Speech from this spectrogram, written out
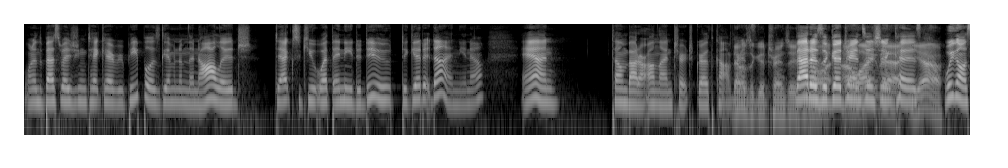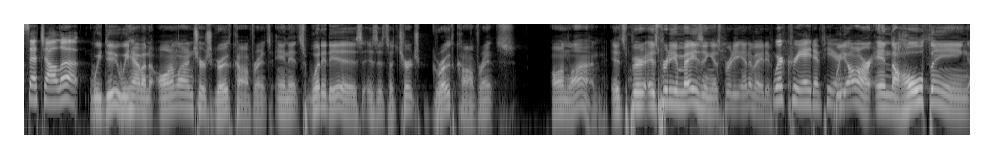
one of the best ways you can take care of your people is giving them the knowledge to execute what they need to do to get it done, you know? And tell them about our online church growth conference. That was a good transition. That is a good transition because yeah. we're going to set y'all up. We do. We have an online church growth conference, and it's what it is. Is it's a church growth conference online. It's pre- it's pretty amazing. It's pretty innovative. We're creative here. We are, and the whole thing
